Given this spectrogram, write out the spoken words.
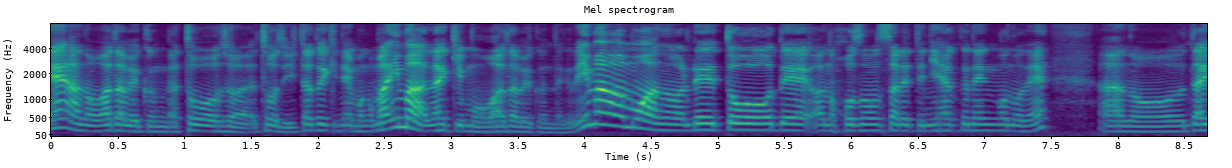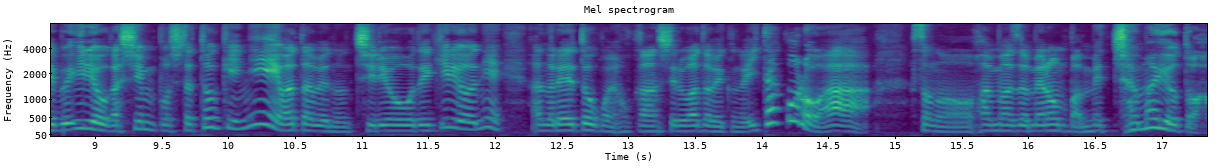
ね、あの渡部君が当時当時いた時ね、まあ、今は亡きもう渡部君だけど今はもうあの冷凍であの保存されて200年後のねあのだいぶ医療が進歩した時に渡部の治療をできるようにあの冷凍庫に保管してる渡部君がいた頃はそのファミマザメロンパンめっちゃうまいよと。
